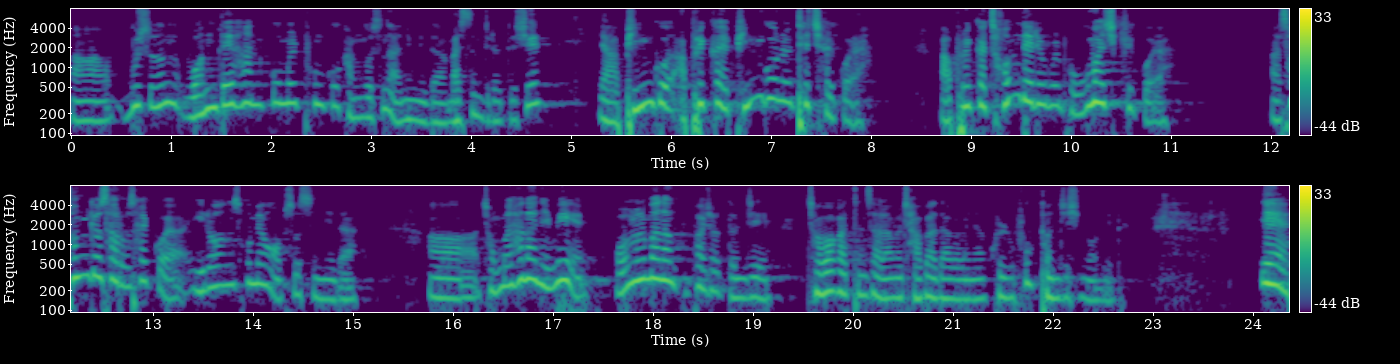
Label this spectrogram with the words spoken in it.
아, 무슨 원대한 꿈을 품고 간 것은 아닙니다. 말씀드렸듯이, 야, 빈곤, 아프리카의 빈곤을 퇴치할 거야. 아프리카 전 대륙을 보고만 시킬 거야. 아, 선교사로 살 거야. 이런 소명 없었습니다. 아, 정말 하나님이 얼마나 급하셨던지 저와 같은 사람을 잡아다가 그냥 굴로 훅 던지신 겁니다. 예.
